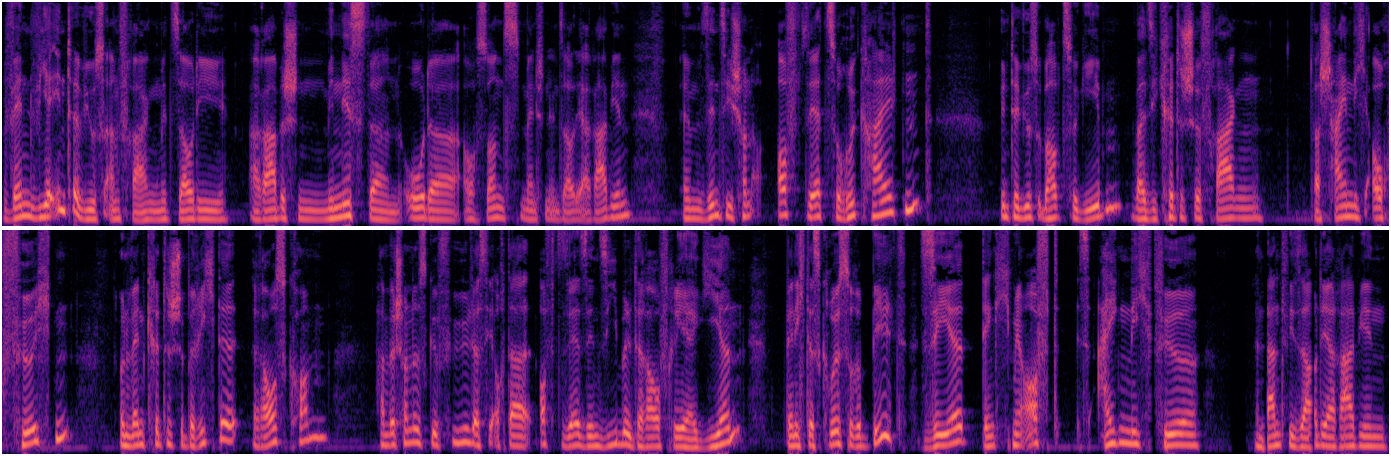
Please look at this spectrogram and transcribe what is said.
wenn wir Interviews anfragen mit saudi-arabischen Ministern oder auch sonst Menschen in Saudi-Arabien, ähm, sind sie schon oft sehr zurückhaltend Interviews überhaupt zu geben, weil sie kritische Fragen wahrscheinlich auch fürchten. Und wenn kritische Berichte rauskommen, haben wir schon das Gefühl, dass sie auch da oft sehr sensibel darauf reagieren. Wenn ich das größere Bild sehe, denke ich mir oft, ist eigentlich für ein Land wie Saudi-Arabien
